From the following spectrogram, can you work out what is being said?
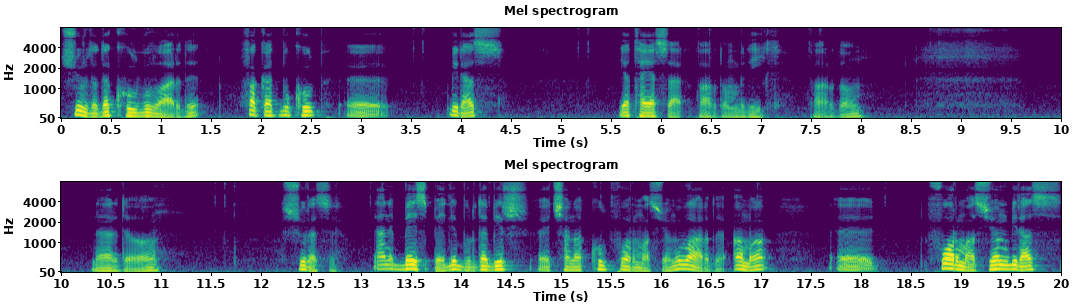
Şurada da kulbu vardı. Fakat bu kulp e, biraz yataya sar. Pardon bu değil. Pardon. Nerede o? Şurası. Yani besbelli burada bir e, çanak kulp formasyonu vardı. Ama e, formasyon biraz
